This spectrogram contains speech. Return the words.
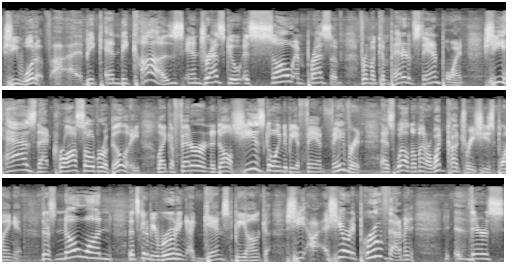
she would have. Uh, and because Andreescu is so impressive from a competitive standpoint, she has that crossover ability like a Federer and Nadal. She is going to be a fan favorite as well, no matter what country she's playing in. There's no one that's going to be rooting against Bianca. She she already proved that. I mean, there's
